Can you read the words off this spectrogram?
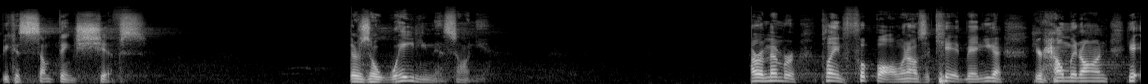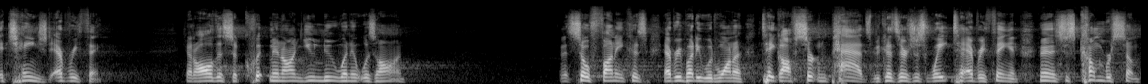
because something shifts. There's a weightiness on you. I remember playing football when I was a kid, man. You got your helmet on, it changed everything. Got all this equipment on, you knew when it was on. And it's so funny because everybody would want to take off certain pads because there's just weight to everything and, and it's just cumbersome.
